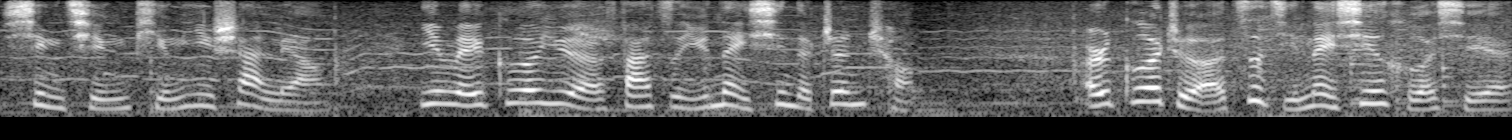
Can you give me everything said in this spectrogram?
性情平易善良，因为歌乐发自于内心的真诚，而歌者自己内心和谐，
